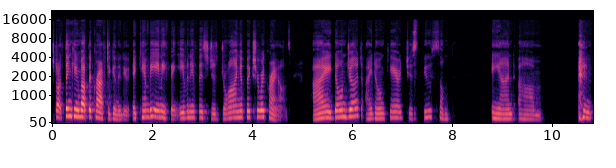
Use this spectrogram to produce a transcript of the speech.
start thinking about the craft you're going to do. It can be anything, even if it's just drawing a picture with crayons. I don't judge. I don't care. Just do something. And um, and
